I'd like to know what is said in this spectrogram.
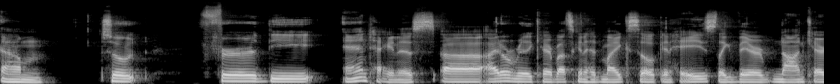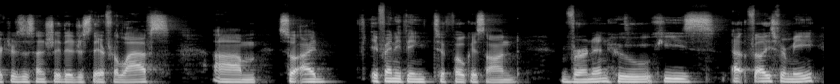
Um, so for the antagonists, uh, I don't really care about Skinhead Mike, Silk, and Hayes. Like they're non-characters essentially. They're just there for laughs. Um, so I, if anything, to focus on Vernon, who he's at least for me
